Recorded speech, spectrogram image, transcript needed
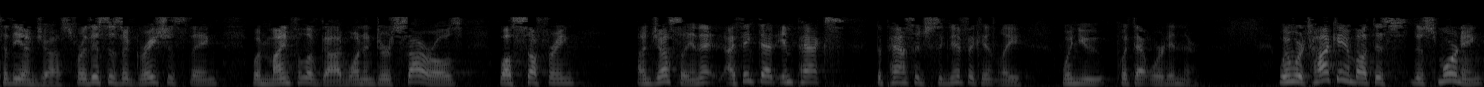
to the unjust. For this is a gracious thing when mindful of God, one endures sorrows while suffering unjustly. And I think that impacts the passage significantly when you put that word in there. When we're talking about this this morning,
